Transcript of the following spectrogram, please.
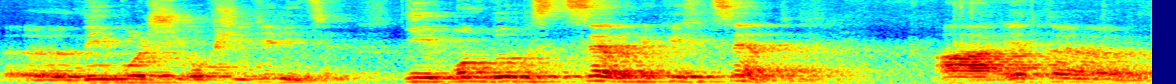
наибольший общий делитель. И он был бы с целыми коэффициентами а это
